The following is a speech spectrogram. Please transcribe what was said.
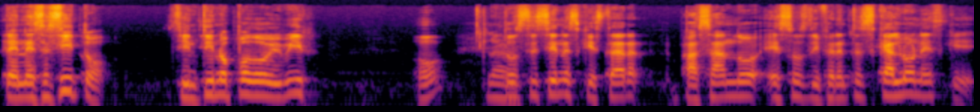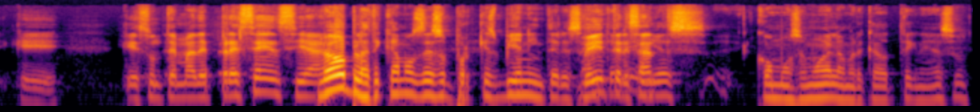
te necesito, sin ti no puedo vivir. ¿no? Claro. Entonces tienes que estar pasando esos diferentes escalones que, que- que es un tema de presencia. Luego platicamos de eso porque es bien interesante. Bien interesante. Y es cómo se mueve la mercadotecnia. Es un,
